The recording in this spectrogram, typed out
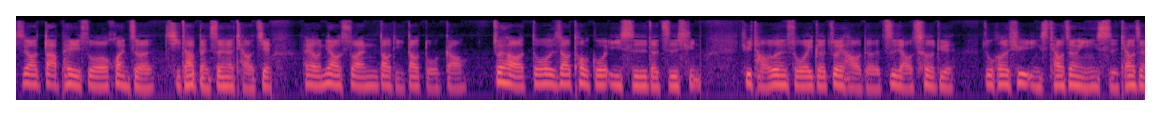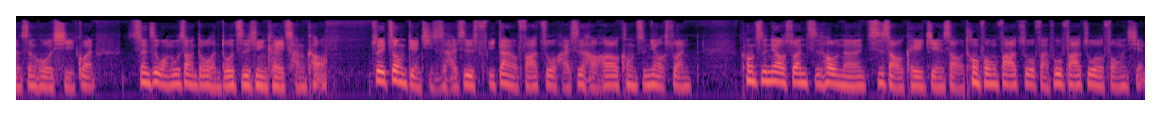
是要搭配说患者其他本身的条件，还有尿酸到底到多高，最好都是要透过医师的咨询去讨论说一个最好的治疗策略。如何去饮食调整饮食、调整生活习惯，甚至网络上都有很多资讯可以参考。最重点其实还是一旦有发作，还是好好要控制尿酸。控制尿酸之后呢，至少可以减少痛风发作、反复发作的风险。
